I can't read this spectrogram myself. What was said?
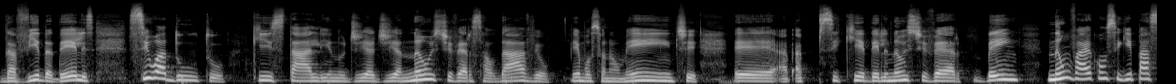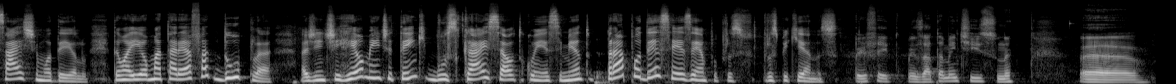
da vida deles. Se o adulto que está ali no dia a dia não estiver saudável emocionalmente, é, a, a, psique dele não estiver bem, não vai conseguir passar este modelo. Então aí é uma tarefa dupla. A gente realmente tem que buscar esse autoconhecimento para poder ser exemplo para os pequenos. Perfeito, exatamente isso, né? Uh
